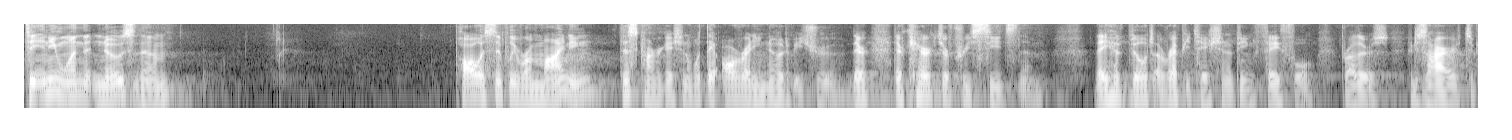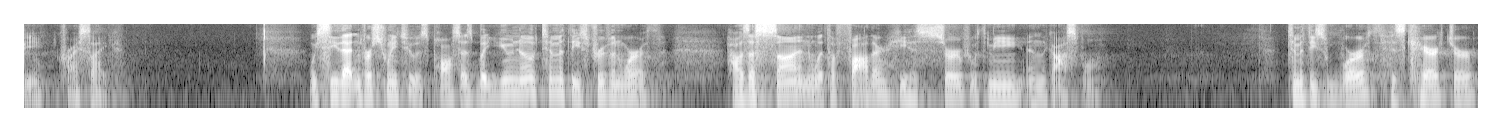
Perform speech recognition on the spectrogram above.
to anyone that knows them, Paul is simply reminding this congregation of what they already know to be true. Their, their character precedes them. They have built a reputation of being faithful brothers who desire to be Christ like. We see that in verse 22 as Paul says, But you know Timothy's proven worth. How, as a son with a father, he has served with me in the gospel. Timothy's worth, his character,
